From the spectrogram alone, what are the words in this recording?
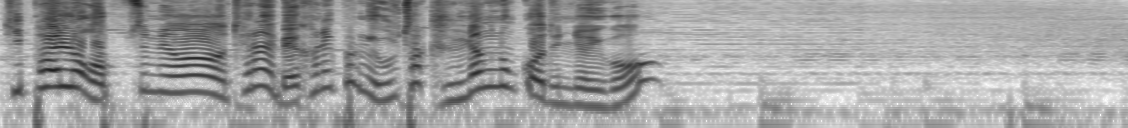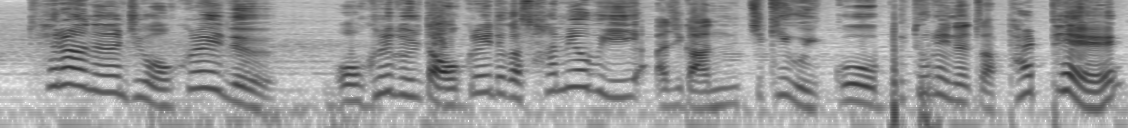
Defiler가 없으면 테란의 mechanic 병력 울트라 그냥 녹거든요 이거? 테란은 지금 업그레이드. 어 그래도 일단 업그레이드가 3업이 아직 안 찍히고 있고 Factory는 일단 8팩.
